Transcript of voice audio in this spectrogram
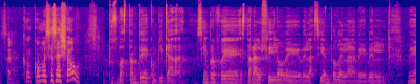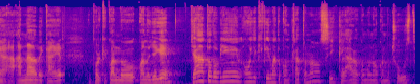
O sea, ¿cómo, es ese show? Pues bastante complicada. Siempre fue estar al filo del asiento, de la, de, a, nada de caer. Porque cuando, cuando llegué, ya todo bien, oye, que firma tu contrato. No, sí, claro, cómo no, con mucho gusto.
